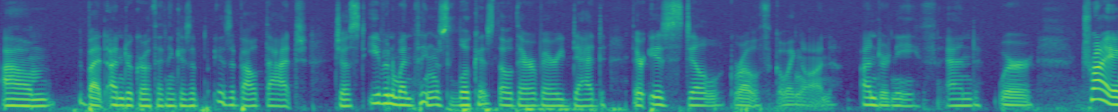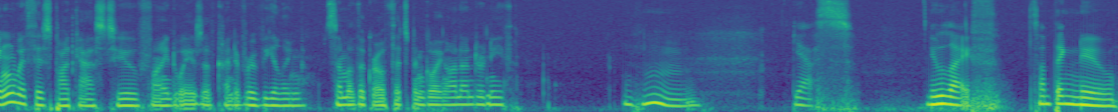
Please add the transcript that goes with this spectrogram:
um, but undergrowth I think is a, is about that. Just even when things look as though they're very dead, there is still growth going on underneath, and we're trying with this podcast to find ways of kind of revealing some of the growth that's been going on underneath. Hmm. Yes. New life. Something new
